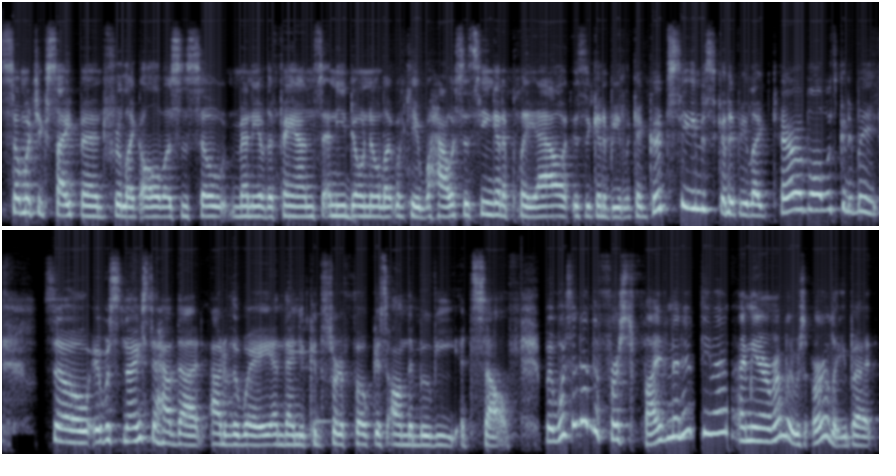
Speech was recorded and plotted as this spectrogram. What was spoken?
so much excitement for like all of us and so many of the fans and you don't know like okay well, how is this scene going to play out is it going to be like a good scene is it going to be like terrible what's going to be So it was nice to have that out of the way, and then you could sort of focus on the movie itself. But wasn't it the first five minutes, even? I mean, I remember it was early, but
